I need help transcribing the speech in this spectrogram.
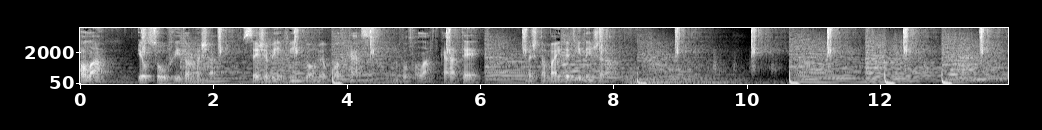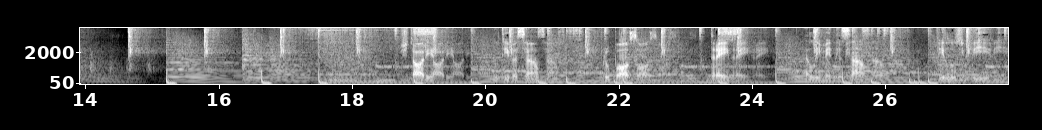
Olá, eu sou o Vitor Machado. Seja bem-vindo ao meu podcast, onde vou falar de karaté, mas também da vida em geral. História, motivação, propósito, treino, alimentação, filosofia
